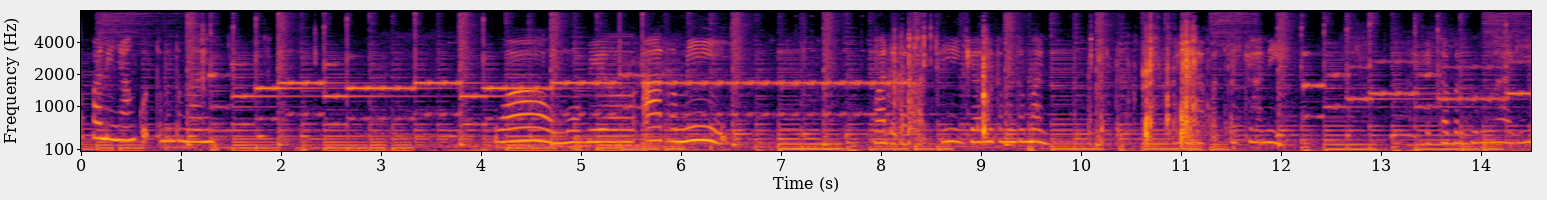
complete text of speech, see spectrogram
Apa nih nyangkut teman-teman? Wow mobil army. Wah, ada dapat tiga nih teman-teman. Dapat tiga nih. Kita berburu lagi.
